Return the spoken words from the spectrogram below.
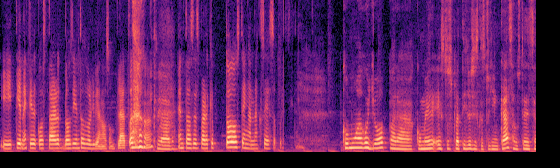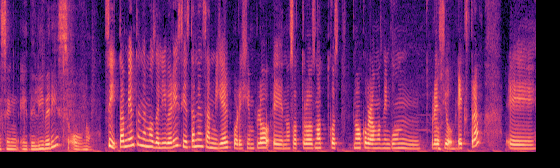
y tiene que costar 200 bolivianos un plato. Claro. Entonces, para que todos tengan acceso. Precisamente. ¿Cómo hago yo para comer estos platillos si es que estoy en casa? ¿Ustedes hacen eh, deliveries o no? Sí, también tenemos deliveries. Si están en San Miguel, por ejemplo, eh, nosotros no, no, cobramos ningún precio extra. Eh,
